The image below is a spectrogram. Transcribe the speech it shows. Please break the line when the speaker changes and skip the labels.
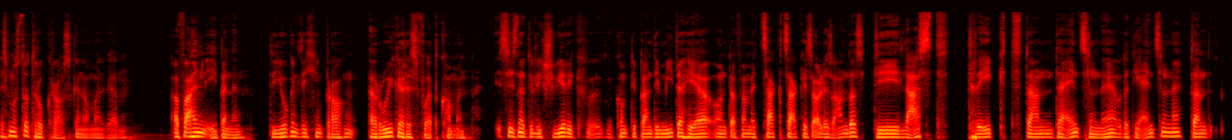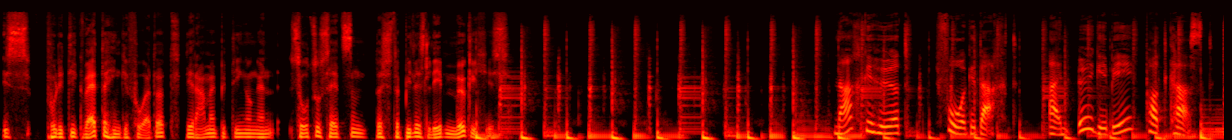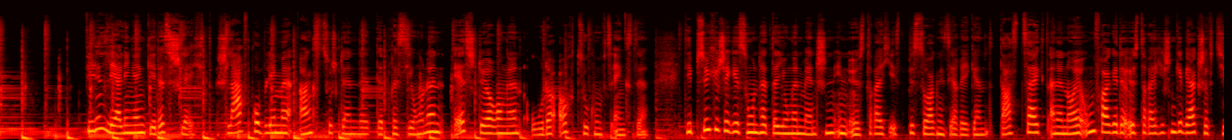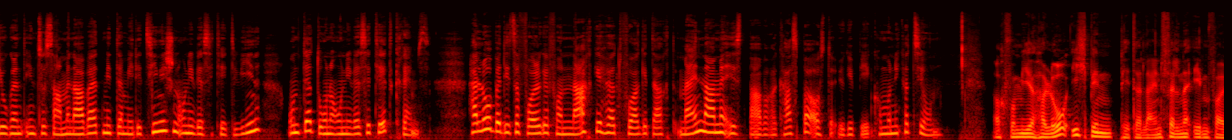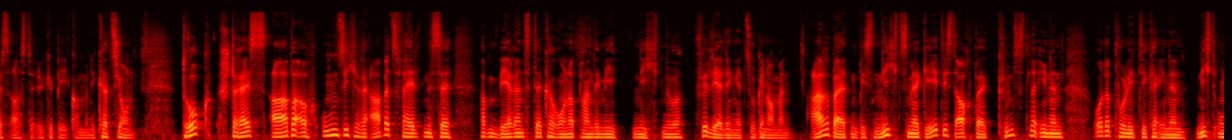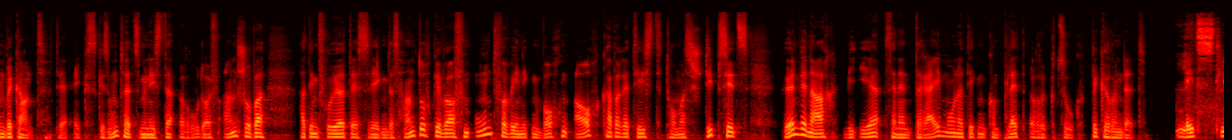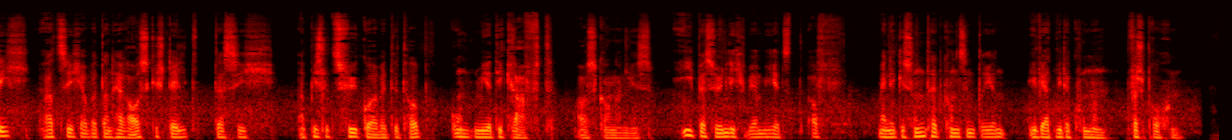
Es muss der Druck rausgenommen werden. Auf allen Ebenen. Die Jugendlichen brauchen ein ruhigeres Fortkommen. Es ist natürlich schwierig, kommt die Pandemie daher und auf einmal zack, zack ist alles anders. Die Last trägt dann der Einzelne oder die Einzelne, dann ist Politik weiterhin gefordert, die Rahmenbedingungen so zu setzen, dass stabiles Leben möglich ist.
Nachgehört, vorgedacht. Ein ÖGB-Podcast.
Vielen Lehrlingen geht es schlecht. Schlafprobleme, Angstzustände, Depressionen, Essstörungen oder auch Zukunftsängste. Die psychische Gesundheit der jungen Menschen in Österreich ist besorgniserregend. Das zeigt eine neue Umfrage der österreichischen Gewerkschaftsjugend in Zusammenarbeit mit der Medizinischen Universität Wien und der Donau-Universität Krems. Hallo bei dieser Folge von Nachgehört vorgedacht. Mein Name ist Barbara Kasper aus der ÖGB Kommunikation.
Auch von mir hallo, ich bin Peter Leinfellner, ebenfalls aus der ÖGB Kommunikation. Druck, Stress, aber auch unsichere Arbeitsverhältnisse haben während der Corona-Pandemie nicht nur für Lehrlinge zugenommen. Arbeiten bis nichts mehr geht, ist auch bei KünstlerInnen oder PolitikerInnen nicht unbekannt. Der Ex-Gesundheitsminister Rudolf Anschober hat im Frühjahr deswegen das Handtuch geworfen und vor wenigen Wochen auch Kabarettist Thomas Stipsitz Hören wir nach, wie er seinen dreimonatigen Komplettrückzug begründet.
Letztlich hat sich aber dann herausgestellt, dass ich ein bisschen zu viel gearbeitet habe und mir die Kraft ausgegangen ist. Ich persönlich werde mich jetzt auf meine Gesundheit konzentrieren. Ich werde wieder kommen. Versprochen.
